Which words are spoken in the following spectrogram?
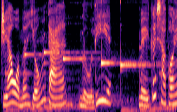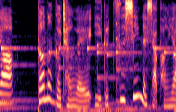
只要我们勇敢努力，每个小朋友都能够成为一个自信的小朋友。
